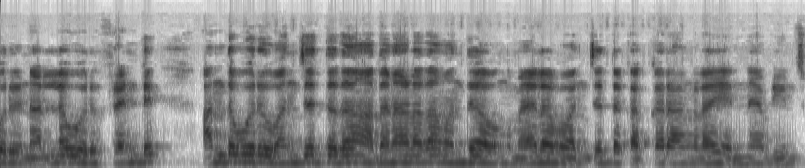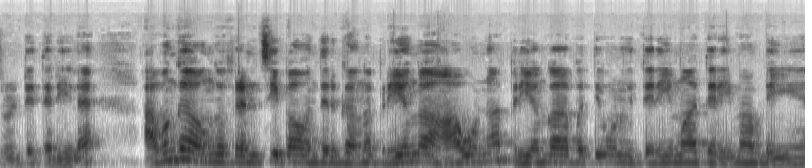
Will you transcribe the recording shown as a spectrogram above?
ஒரு நல்ல ஒரு ஃப்ரெண்டு அந்த ஒரு வஞ்சத்தை தான் அதனால தான் வந்து அவங்க மேலே வஞ்சத்தை கக்கறாங்களா என்ன அப்படின்னு சொல்லிட்டு தெரியல. அவங்க அவங்க ஃப்ரெண்ட்ஷிப்பாக வந்திருக்காங்க. பிரியங்கா ஆகும்னா பிரியங்காவை பற்றி உனக்கு தெரியுமா தெரியுமா அப்படிங்க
